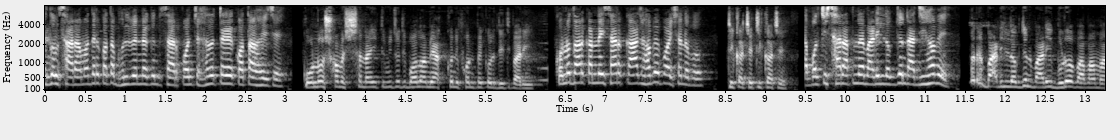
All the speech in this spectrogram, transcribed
একদম স্যার আমাদের কথা ভুলবেন না কিন্তু স্যার পঞ্চাশ হাজার টাকায় কথা হয়েছে। কোনো সমস্যা নাই তুমি যদি বলো আমি এক্ষুনি ফোন পে করে দিতে পারি। কোনো দরকার নেই স্যার কাজ হবে পয়সা নেব। ঠিক আছে ঠিক আছে। বলছি স্যার আপনার বাড়ির লোকজন রাজি হবে? আরে বাড়ির লোকজন বাড়ি বুড়ো বাবা মা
